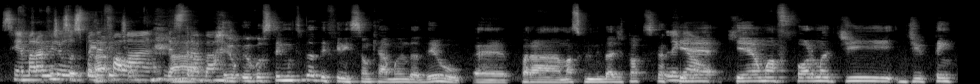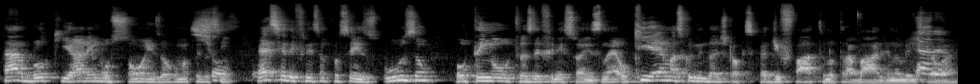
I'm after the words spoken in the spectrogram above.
assim, é maravilhoso poder Ah, falar desse Ah, trabalho. Eu, eu gostei muito da definição que a Amanda deu para masculinidade tóxica, que é, que é uma forma de, de tentar bloquear emoções, alguma coisa Show. assim. Essa é a definição que vocês usam ou tem outras definições, né? O que é masculinidade tóxica de fato no trabalho, no ambiente de Cara, trabalho?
